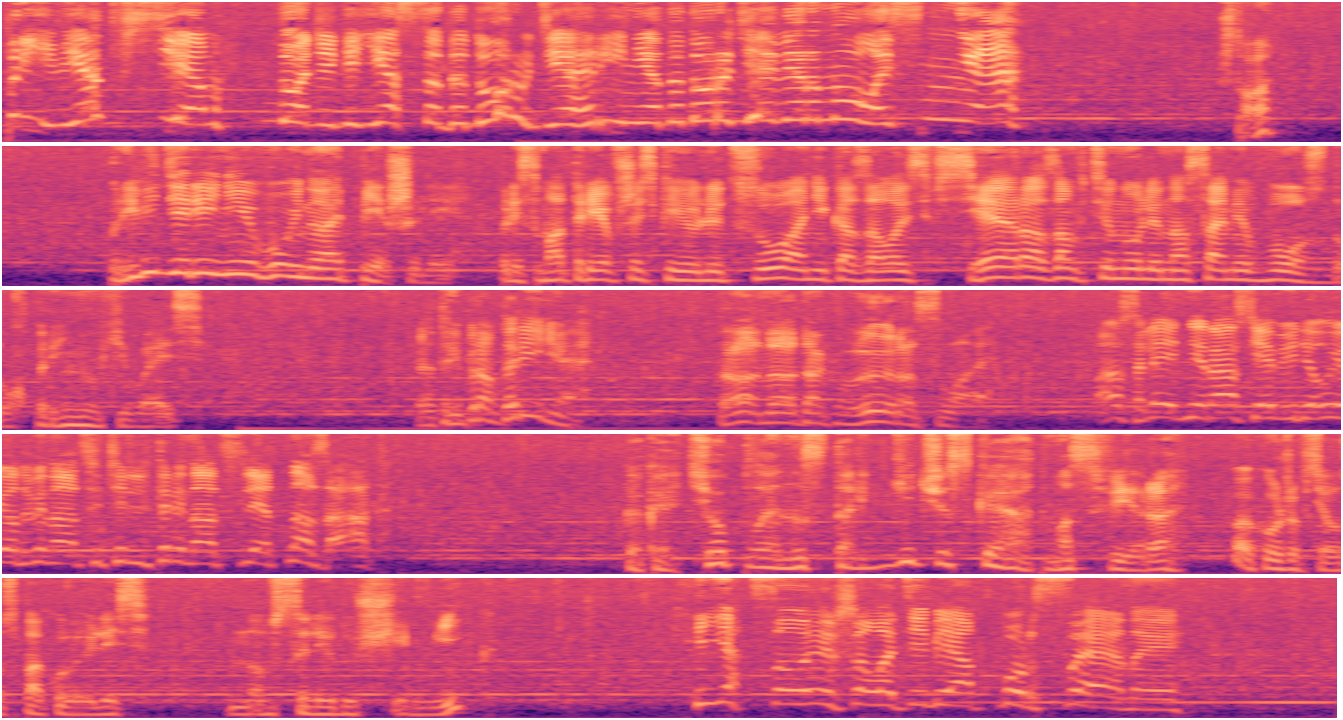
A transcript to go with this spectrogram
Привет всем! Доджи Гиесса де Дорудия, Риния де Дорудия вернулась, ня! Что? При виде Ринии воины опешили. Присмотревшись к ее лицу, они, казалось, все разом втянули носами воздух, принюхиваясь. Это и правда Риния? Она так выросла. Последний раз я видел ее 12 или 13 лет назад. Какая теплая, ностальгическая атмосфера. Похоже, все успокоились. Но в следующий миг... Я слышал о тебе от Пурсены!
